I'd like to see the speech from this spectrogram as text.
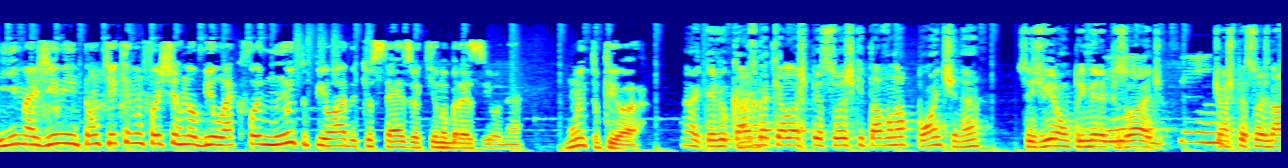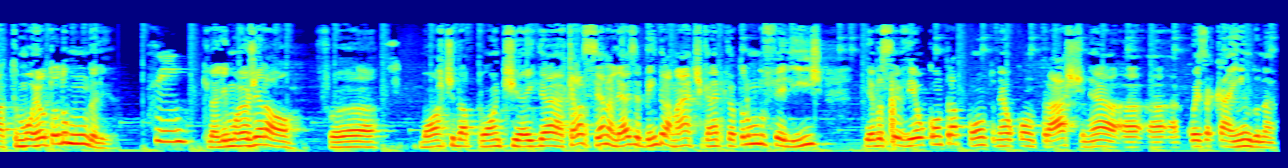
e imagine então o que, que não foi Chernobyl lá, que foi muito pior do que o Césio aqui no Brasil, né? Muito pior. Não, e teve o caso Mas... daquelas pessoas que estavam na ponte, né? Vocês viram o primeiro episódio? Sim, sim. Tinha umas pessoas na. Morreu todo mundo ali. Sim. Aquilo ali morreu geral. Foi a morte da ponte. Aí, aquela cena, aliás, é bem dramática, né? Porque tá todo mundo feliz. E aí você vê o contraponto, né? O contraste, né? A, a, a coisa caindo na,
